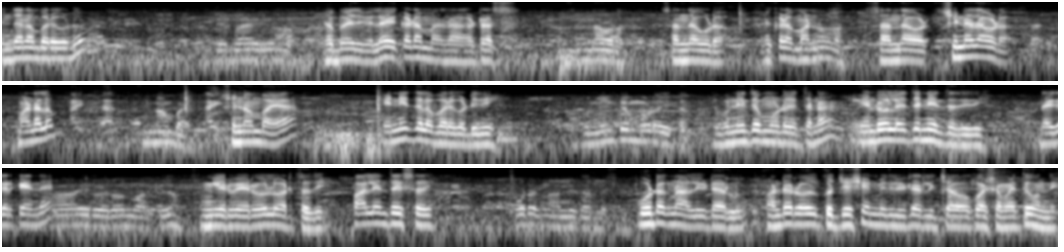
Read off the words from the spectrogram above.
ఎంత బరగొడు డెబ్బై ఐదు వేల? ఎక్కడ మన అడ్రస్? సందాగూడ. ఎక్కడ మన సందాగూడ. చిన్నదాగూడ మండలం? చిన్నంబాయ. ఎన్ని ఇతల బరగొడ్డు ఇది ఇప్పుడు నీతో మూడు అవుతానా ఎన్ని రోజులు అయితే నింతది ఇది? దగ్గరికి అయిందే ఇరవై రోజులు పడుతుంది. ఇంక ఇరవై రోజులు పడుతుంది. పాలు ఎంత ఇస్తుంది? పూటకు నాలుగు లీటర్లు అంటే రోజుకి వచ్చేసి ఎనిమిది లీటర్లు ఇచ్చే అవకాశం అయితే ఉంది.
